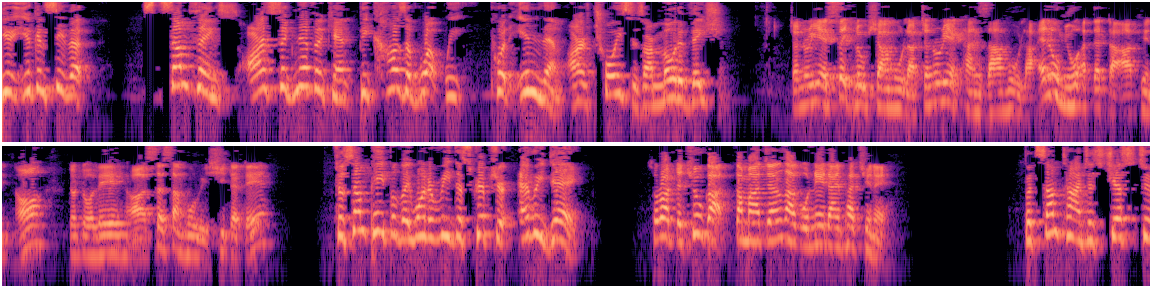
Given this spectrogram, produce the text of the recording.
you, you can see that some things are significant because of what we put in them, our choices, our motivation. ကျွန်တော်ရဲ့စိတ်လှုပ်ရှားမှုလားကျွန်တော်ရဲ့ခံစားမှုလားအဲ့လိုမျိုးအတ္တတာအဖြစ်နော်တော်တော်လေးအာဆက်ဆက်မှုတွေရှိတတ်တယ် So some people, they want to read the scripture every day, ဆိုတော့တချို့ကတမန်ကျမ်းစာကိုနေ့တိုင်းဖတ်ခြင်းတယ် but sometimes it's just to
